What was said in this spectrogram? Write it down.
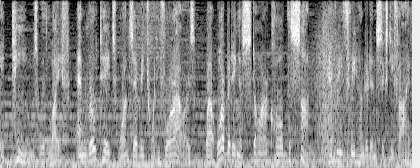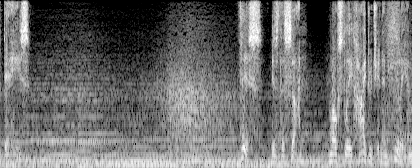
It teems with life and rotates once every 24 hours while orbiting a star called the Sun every 365 days. This is the Sun mostly hydrogen and helium,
